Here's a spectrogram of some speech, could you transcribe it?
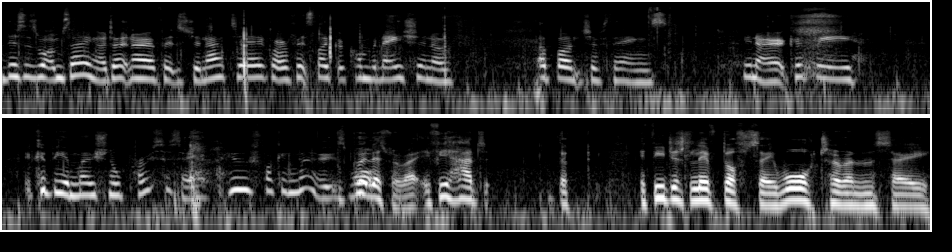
This is what I'm saying. I don't know if it's genetic or if it's like a combination of a bunch of things. You know, it could be it could be emotional processing. Who fucking knows? Put it this way, right? If you had the, if you just lived off, say, water and say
